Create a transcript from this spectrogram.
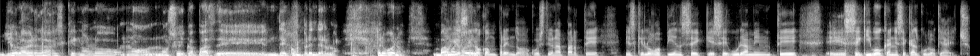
Yo la verdad es que no, lo, no, soy capaz de, comprenderlo. Pero bueno, vamos yo sí lo comprendo. Cuestión aparte es que luego piense que seguramente eh, se equivoca en ese cálculo que ha hecho.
